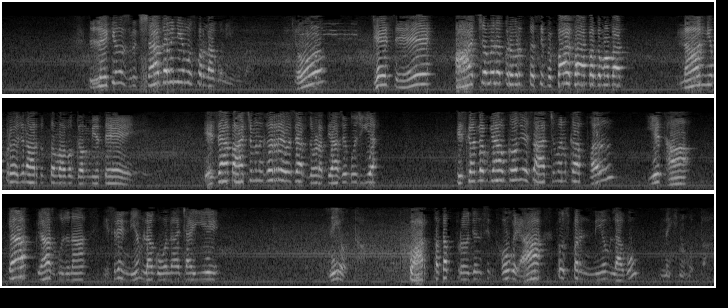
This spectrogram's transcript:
लेकिन उस भिक्षा का भी नियम उस पर लागू नहीं होगा। क्यों? जैसे आचमन प्रवृत्त से पिपाशापगम नान्य प्रयोजनार्थम अवगम्य थे जैसे आप आचमन कर रहे हो, उसे आप थोड़ा प्यासे बुझ गया। इसका मतलब क्या कहोगे, इस आचमन का फल ये था। क्या? प्यास बुझना। इसलिए नियम लागू होना चाहिए। नहीं होता। तो प्रयोजन सिद्ध हो गया तो उस पर नियम लागू नहीं होता।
